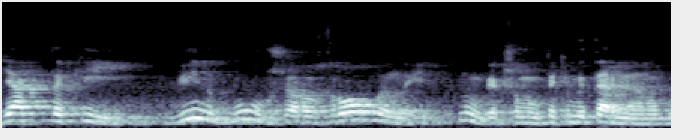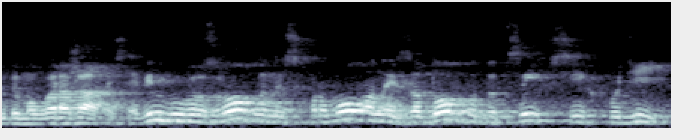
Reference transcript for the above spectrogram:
як такий, він був вже розроблений, ну, якщо ми такими термінами будемо виражатися, він був розроблений, сформований задовго до цих всіх подій.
